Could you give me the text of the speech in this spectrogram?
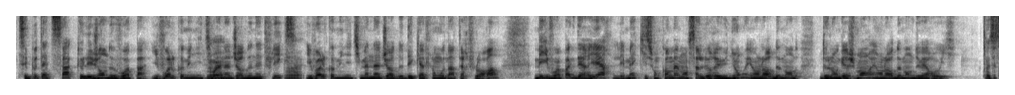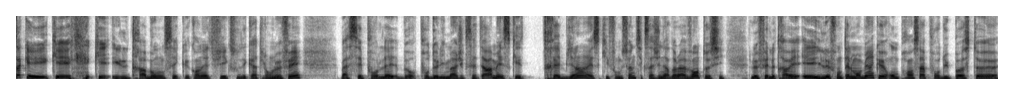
c'est peut-être ça que les gens ne voient pas. Ils voient le community manager de Netflix, ils voient le community manager de Decathlon ou d'Interflora, mais ils voient pas que derrière, les mecs, ils sont quand même en salle de réunion et on leur demande de l'engagement et on leur demande du ROI. C'est ça qui est, qui, est, qui est, ultra bon, c'est que quand Netflix ou Decathlon le fait, bah c'est pour de, pour de l'image, etc. Mais ce qui est très bien et ce qui fonctionne c'est que ça génère de la vente aussi le fait de le travailler. Et ils le font tellement bien qu'on prend ça pour du poste euh,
